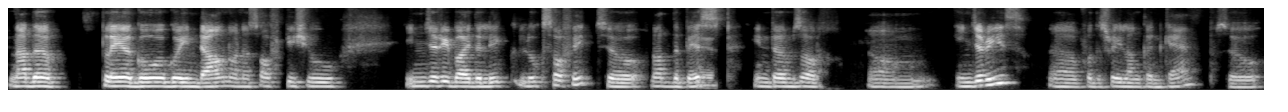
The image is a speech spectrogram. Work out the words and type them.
another player go going down on a soft tissue injury by the looks of it. So not the best yeah. in terms of um, injuries uh, for the Sri Lankan camp. So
